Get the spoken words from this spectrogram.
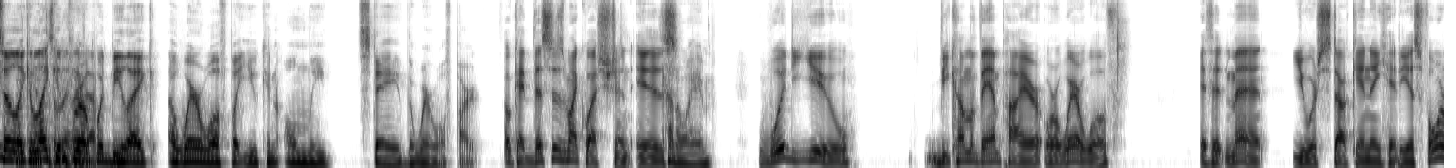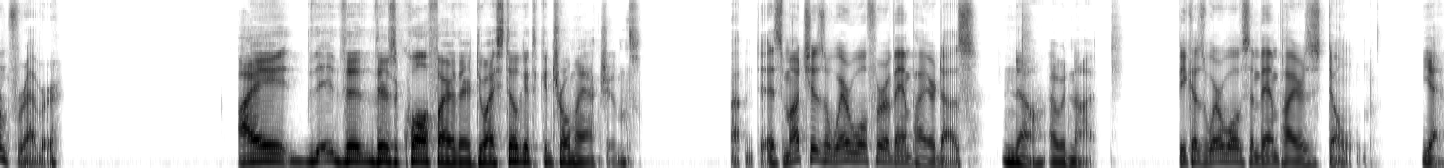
so like a like lycanthrope would be like a werewolf, but you can only stay the werewolf part. okay. This is my question: is Kind of lame. would you become a vampire or a werewolf if it meant you were stuck in a hideous form forever? I the, the there's a qualifier there. Do I still get to control my actions? Uh, as much as a werewolf or a vampire does, No, I would not. because werewolves and vampires don't Yeah,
